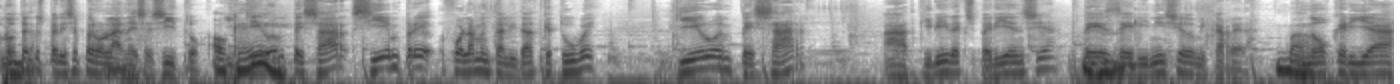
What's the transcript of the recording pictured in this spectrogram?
no tengo experiencia, pero la necesito. Y quiero empezar, siempre fue la mentalidad que tuve quiero empezar a adquirir experiencia desde el inicio de mi carrera. No quería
